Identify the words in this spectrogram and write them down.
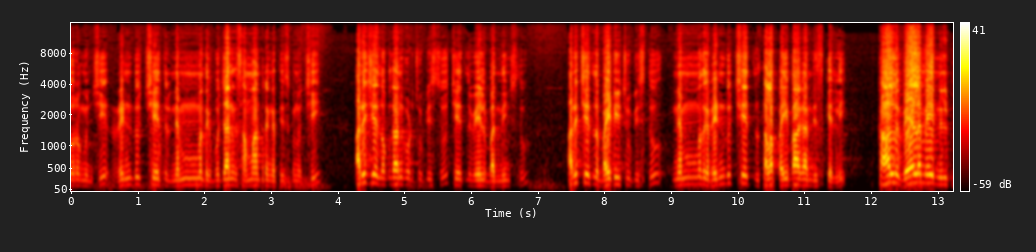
దూరం నుంచి రెండు చేతులు నెమ్మదిగా భుజానికి సమాంతరంగా తీసుకుని వచ్చి అరిచేతులు ఒకదాని కూడా చూపిస్తూ చేతులు వేళ్ళు బంధించుతూ అరిచేతులు బయటికి చూపిస్తూ నెమ్మదిగా రెండు చేతులు తల పై భాగాన్ని తీసుకెళ్ళి కాళ్ళు వేళ్ళ మీద నిలిపి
